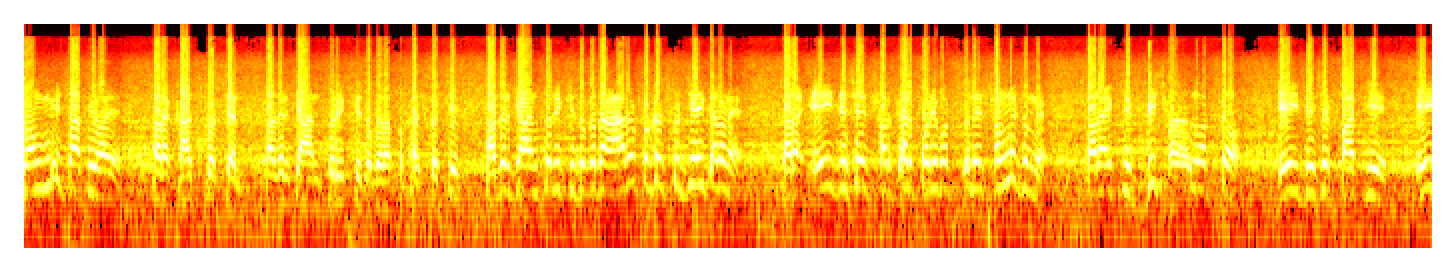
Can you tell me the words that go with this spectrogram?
সঙ্গী সাথী হয়ে তারা কাজ করছেন। তাদেরকে আন্তরিক কৃতজ্ঞতা প্রকাশ করছি। তাদেরকে আন্তরিক কৃতজ্ঞতা আরও প্রকাশ করছি এই কারণে তারা এই দেশের সরকার পরিবর্তনের সঙ্গে সঙ্গে তারা একটি বিশাল অর্থ এই দেশে পাঠিয়ে এই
